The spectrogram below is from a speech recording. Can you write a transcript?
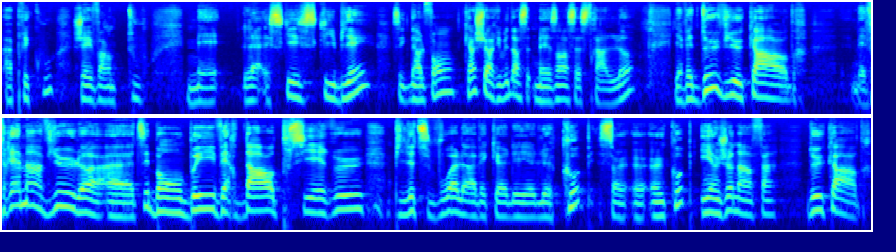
après coup, j'invente tout. Mais ce, qui est, ce qui est bien, c'est que dans le fond, quand je suis arrivé dans cette maison ancestrale-là, il y avait deux vieux cadres mais vraiment vieux, là, euh, tu sais, bombé, verdâtre, poussiéreux. Puis là, tu vois, là, avec euh, le couple, c'est un, couple et un jeune enfant, deux cadres.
